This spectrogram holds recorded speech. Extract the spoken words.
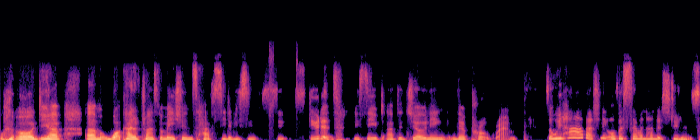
or do you have um, what kind of transformations have CWC students received after joining the program? So we have actually over 700 students.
